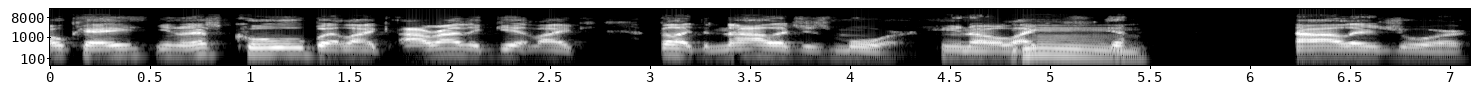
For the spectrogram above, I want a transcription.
okay, you know, that's cool, but like I'd rather get like I feel like the knowledge is more, you know, like mm. knowledge or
